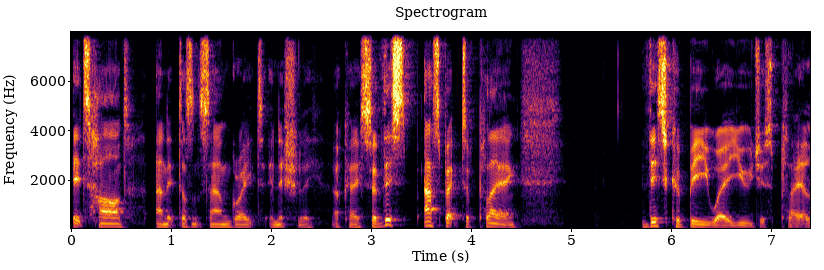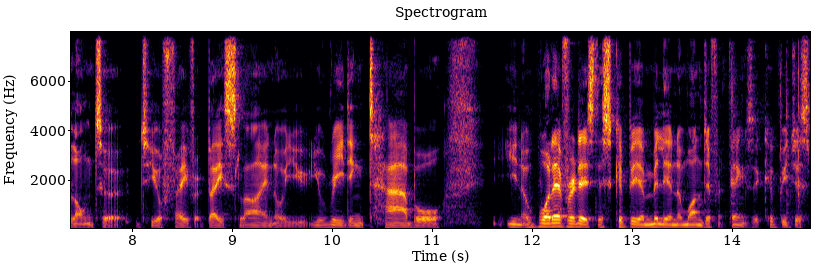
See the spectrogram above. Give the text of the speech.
it's hard and it doesn't sound great initially. Okay, so this aspect of playing, this could be where you just play along to to your favorite bass line, or you you're reading tab, or you know whatever it is. This could be a million and one different things. It could be just.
